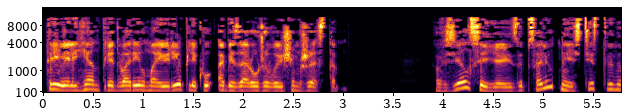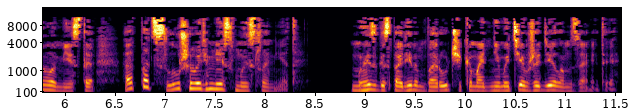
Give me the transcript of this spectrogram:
Тревельян предварил мою реплику обезоруживающим жестом. «Взялся я из абсолютно естественного места, а подслушивать мне смысла нет». Мы с господином поручиком одним и тем же делом заняты.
